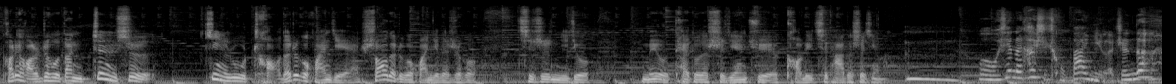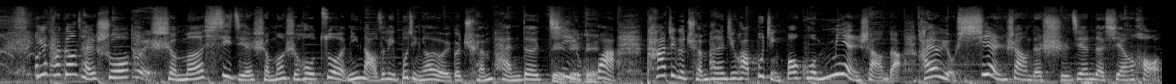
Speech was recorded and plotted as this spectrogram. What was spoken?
考虑好了之后，当你正式进入炒的这个环节、烧的这个环节的时候，其实你就没有太多的时间去考虑其他的事情了。哇，我现在开始崇拜你了，真的。因为他刚才说 对什么细节什么时候做，你脑子里不仅要有一个全盘的计划，他这个全盘的计划不仅包括面上的，还要有线上的时间的先后。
